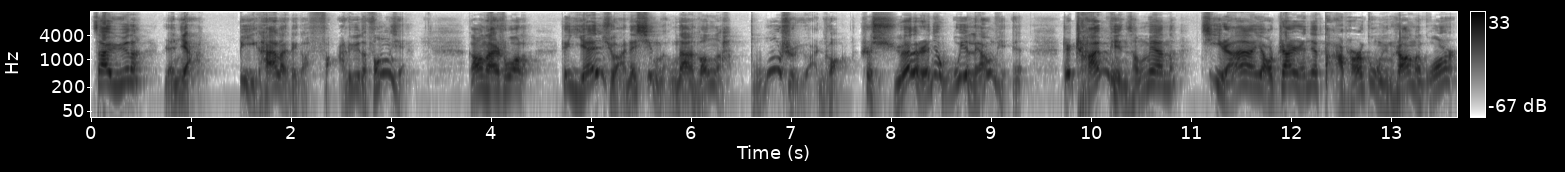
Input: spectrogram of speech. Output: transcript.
在于呢，人家避开了这个法律的风险。刚才说了，这严选这性冷淡风啊，不是原创，是学的人家无印良品。这产品层面呢？既然要沾人家大牌供应商的光，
